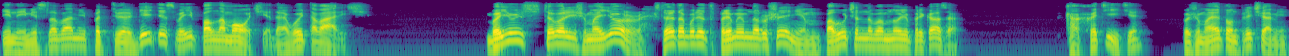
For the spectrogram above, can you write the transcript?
Иными словами, подтвердите свои полномочия, дорогой товарищ. Боюсь, товарищ майор, что это будет прямым нарушением полученного мною приказа. Как хотите, пожимает он плечами.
